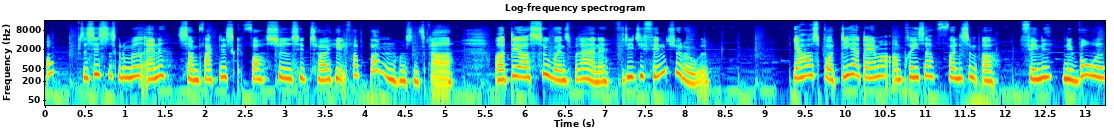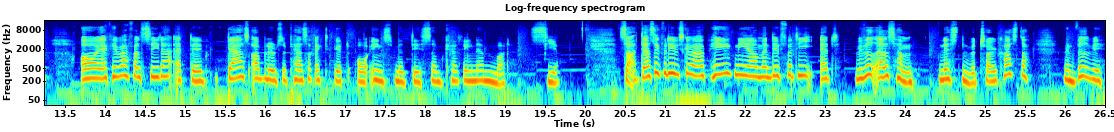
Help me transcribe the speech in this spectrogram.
Og til sidst så skal du møde Anne, som faktisk får syet sit tøj helt fra bunden hos en skrædder. Og det er også super inspirerende, fordi de findes jo derude. Jeg har også spurgt de her damer om priser for ligesom at finde niveauet, og jeg kan i hvert fald sige dig, at øh, deres oplevelse passer rigtig godt overens med det, som Karina Mott siger. Så det er altså ikke fordi, vi skal være pengekniger, men det er fordi, at vi ved alle sammen næsten, hvad tøj koster, men ved vi,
